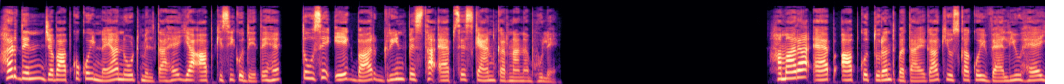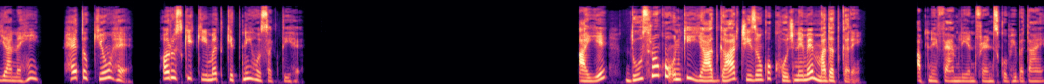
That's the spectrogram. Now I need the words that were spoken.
हर दिन जब आपको कोई नया नोट मिलता है या आप किसी को देते हैं तो उसे एक बार ग्रीन पिस्ता ऐप से स्कैन करना न भूलें। हमारा ऐप आपको तुरंत बताएगा कि उसका कोई वैल्यू है या नहीं, है तो क्यों है और उसकी कीमत कितनी हो सकती है। आइए दूसरों को उनकी यादगार चीज़ों को खोजने में मदद करें। अपने फैमिली एंड फ्रेंड्स को भी बताएँ,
